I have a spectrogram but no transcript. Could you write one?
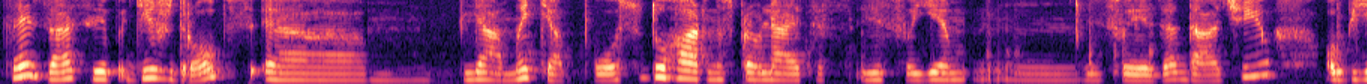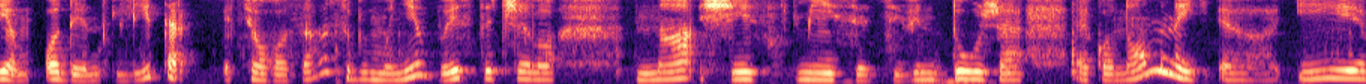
Цей засіб Dish Drops е, для миття посуду гарно справляється зі, своїм, зі своєю задачею. Об'єм 1 літр цього засобу мені вистачило на 6 місяців. Він дуже економний е, і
